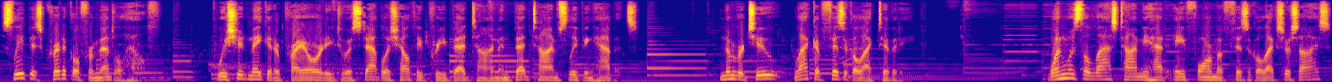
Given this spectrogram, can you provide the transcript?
Sleep is critical for mental health. We should make it a priority to establish healthy pre-bedtime and bedtime sleeping habits. Number 2, lack of physical activity. When was the last time you had a form of physical exercise?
